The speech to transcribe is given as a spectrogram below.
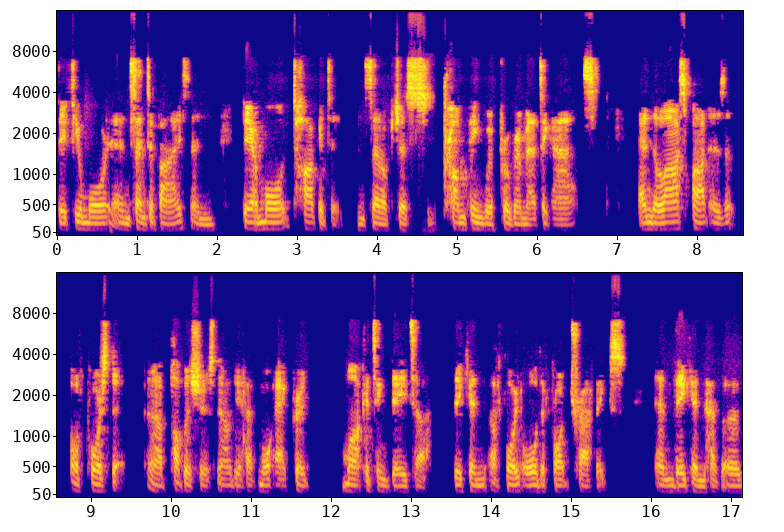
They feel more incentivized and they are more targeted instead of just prompting with programmatic ads. And the last part is, of course, the uh, publishers now they have more accurate marketing data they can avoid all the fraud traffics and they can have a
